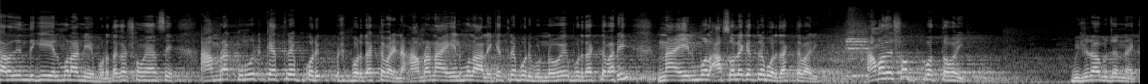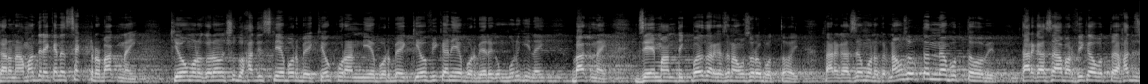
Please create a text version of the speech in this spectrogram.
সারা জিন্দগি ইলমুল আলী নিয়ে পড়ে থাকার সময় আছে? আমরা কোনো ক্ষেত্রে পড়ে থাকতে পারি না। আমরা না ইলমুল আলী ক্ষেত্রে পরিপূর্ণ হয়ে পড়ে থাকতে পারি, না ইলমুল আসলের ক্ষেত্রে পড়ে থাকতে পারি। আমাদের সব পড়তে হয়। বিষয়টা বুঝেন নাই। কারণ আমাদের এখানে সেক্টর বাক নাই। কেউ মনে করেন শুধু হাদিস নিয়ে পড়বে, কেউ কোরআন নিয়ে পড়বে, কেউ ফিকা নিয়ে পড়বে, এরকম কোনো কি নাই, বাক নাই। যে মান্তিক পড়ে তার কাছে নামসরও পড়তে হয়। তার কাছে মনে করেন নামসর না পড়তে হবে। তার কাছে আবার ফিকা পড়তে হয় হাদিস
